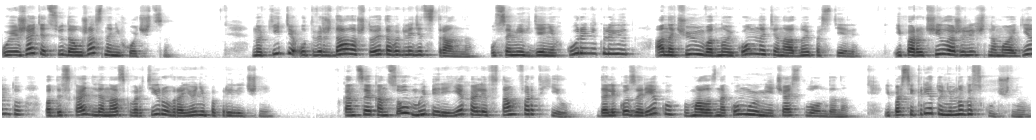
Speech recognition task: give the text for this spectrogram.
уезжать отсюда ужасно не хочется. Но Китти утверждала, что это выглядит странно. У самих денег куры не клюют, а ночуем в одной комнате на одной постели. И поручила жилищному агенту подыскать для нас квартиру в районе поприличней. В конце концов мы переехали в Стамфорд-Хилл, далеко за реку, в малознакомую мне часть Лондона. И по секрету немного скучную.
